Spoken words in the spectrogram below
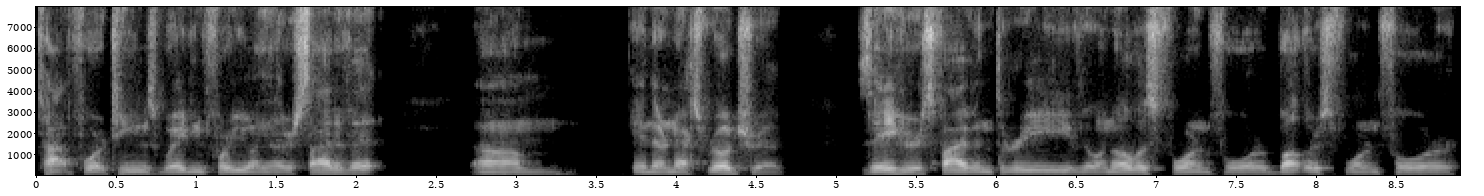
top four teams waiting for you on the other side of it um, in their next road trip. Xavier's five and three, Villanova's four and four, Butler's four and four,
